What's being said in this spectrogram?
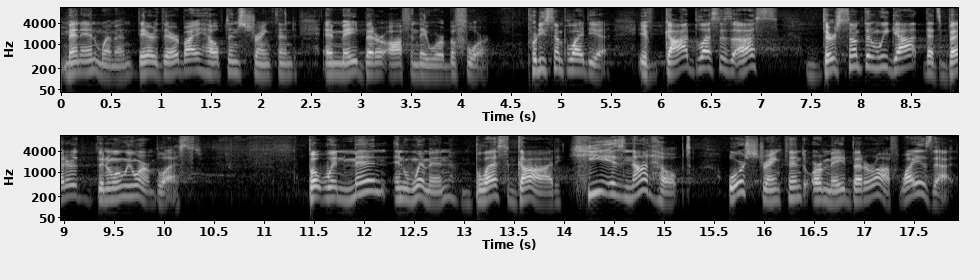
men and women, they are thereby helped and strengthened and made better off than they were before. Pretty simple idea. If God blesses us, there's something we got that's better than when we weren't blessed. But when men and women bless God, He is not helped or strengthened or made better off. Why is that?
